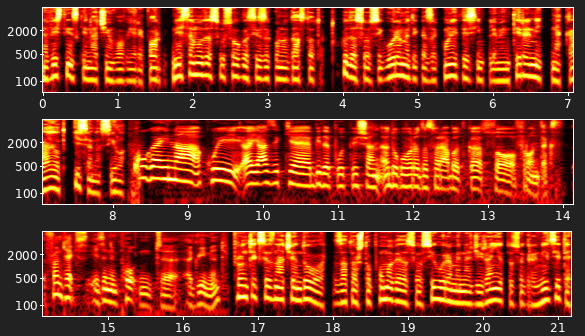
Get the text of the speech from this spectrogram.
на вистински начин во овие реформи. Не само да се усогласи законодавството, туку да се осигураме дека законите се имплементирани на крајот и се на сила. Кога и на кој јазик ќе биде биде подпишан договорот за соработка со Frontex? Frontex is an important uh, agreement. Frontex е значаен договор, затоа што помага да се осигура менаџирањето со границите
